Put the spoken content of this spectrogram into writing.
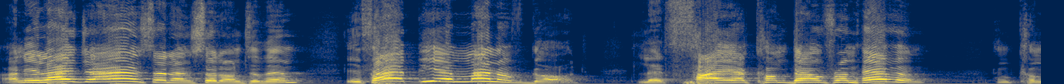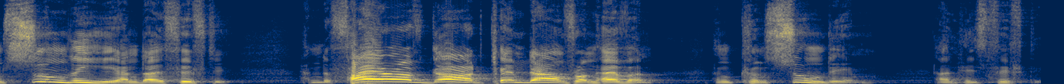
And Elijah answered and said unto them, If I be a man of God, let fire come down from heaven and consume thee and thy fifty. And the fire of God came down from heaven and consumed him and his fifty.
